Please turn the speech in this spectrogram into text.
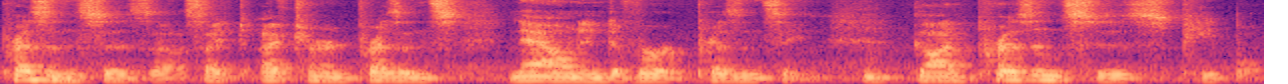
presences us. I, I've turned presence noun into verb, presencing. God presences people,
